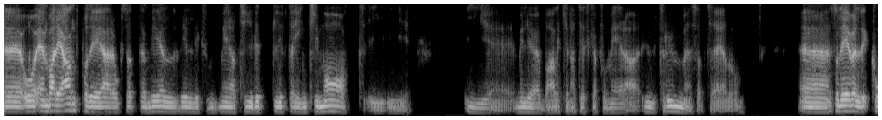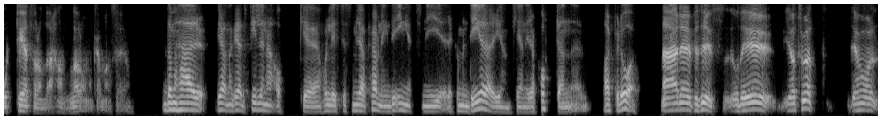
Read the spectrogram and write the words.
Eh, och en variant på det är också att en del vill liksom mer tydligt lyfta in klimat i, i eh, miljöbalken, att det ska få mera utrymme så att säga. Då. Eh, så det är väldigt korthet vad de där handlar om kan man säga. De här gröna gräddfilerna och eh, holistisk miljöprövning, det är inget ni rekommenderar egentligen i rapporten. Varför då? Nej, det är precis. Och det är, jag tror att det har,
